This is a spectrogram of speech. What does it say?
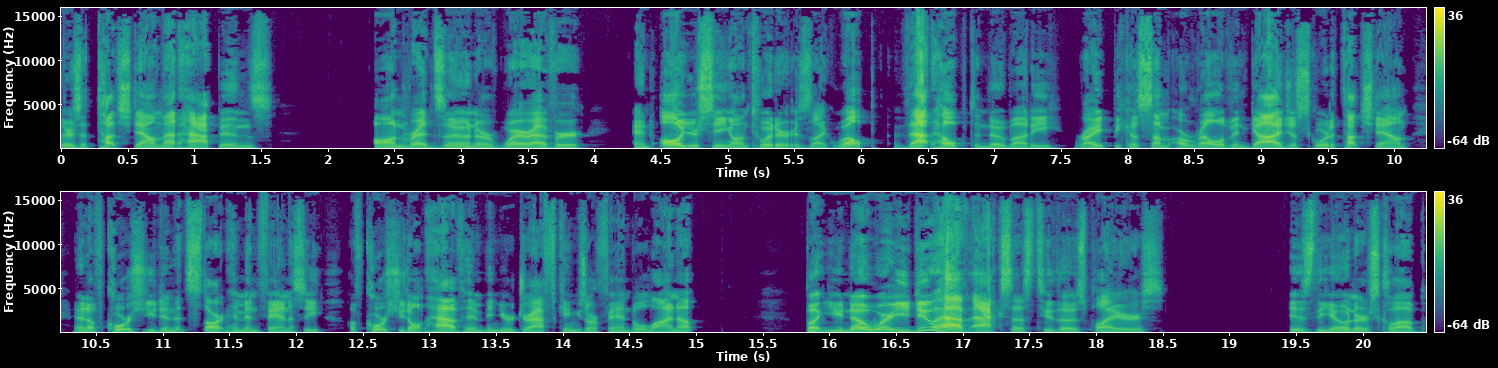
there's a touchdown that happens on red zone or wherever and all you're seeing on Twitter is like, "Welp, that helped nobody, right? Because some irrelevant guy just scored a touchdown, and of course you didn't start him in fantasy. Of course you don't have him in your DraftKings or FanDuel lineup. But you know where you do have access to those players is the owners club.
